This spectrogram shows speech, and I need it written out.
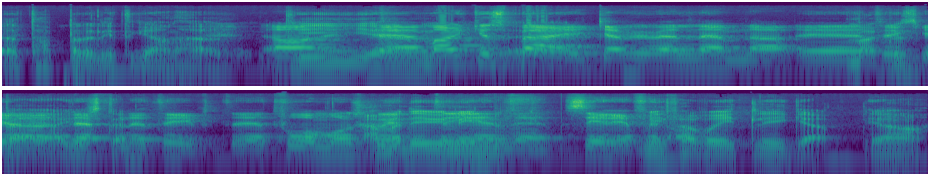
jag, tappade lite grann här. Ja, vi, um, Marcus Berg kan vi väl nämna. Uh, Marcus Berg, jag, definitivt. Uh, Tvåmålsskytt ja, i en seriefinal. Min favoritliga. Ja.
